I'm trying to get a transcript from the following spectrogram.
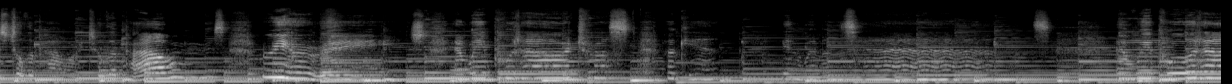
changed till the power, till the powers rearrange. And we put our trust again in women's hands. And we put our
